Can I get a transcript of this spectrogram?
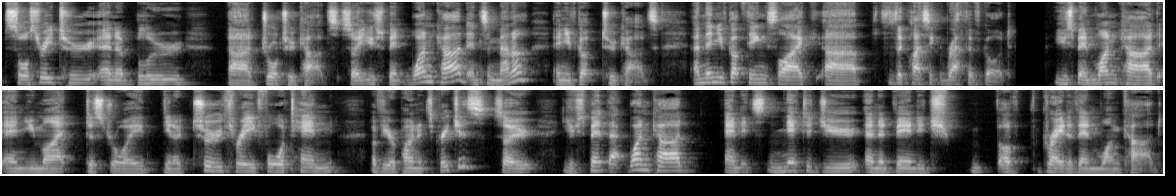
sorcery, two and a blue. Uh, draw two cards. So you've spent one card and some mana, and you've got two cards. And then you've got things like uh, the classic Wrath of God. You spend one card and you might destroy, you know, two, three, four, ten of your opponent's creatures. So you've spent that one card and it's netted you an advantage of greater than one card.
